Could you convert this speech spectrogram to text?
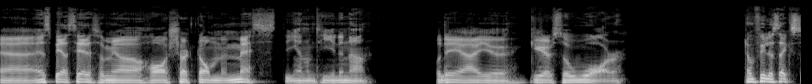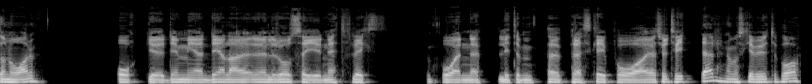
Eh, en spelserie som jag har kört om mest genom tiderna. Och det är ju Gears of War. De fyller 16 år. Och eh, det meddelar, eller då säger Netflix på en eh, liten pressgrej på, jag tror Twitter, när man skrev ut det på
